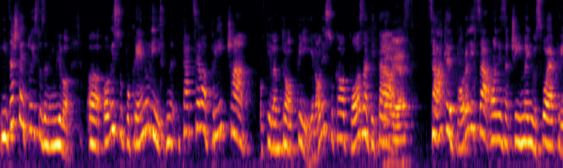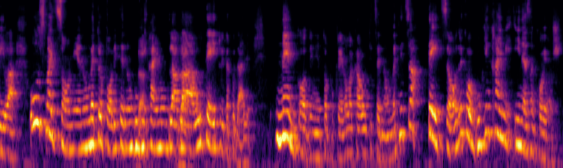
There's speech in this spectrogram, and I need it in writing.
I znaš šta je tu isto zanimljivo? Uh, ovi su pokrenuli, ta cela priča o filantropiji, jer oni su kao poznati ta... Ja, jeste Cakler porodica, oni znači imaju svoja krila u Smithsonianu, u Metropolitanu, u da. Guggenheimu, bla bla, da. u Tate'u i tako dalje. Nen Godin je to pokrenula kao uticajna umetnica, Tate se odrekao, Guggenheim i ne znam ko još.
